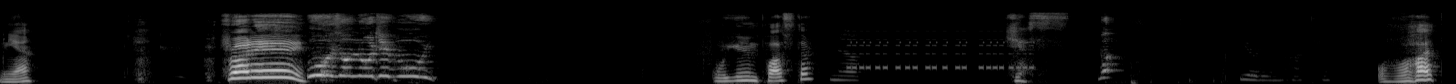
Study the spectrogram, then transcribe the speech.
Yeah. Freddy, Who's a naughty boy? were you an imposter? No. Yes. What? You're the imposter. What?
